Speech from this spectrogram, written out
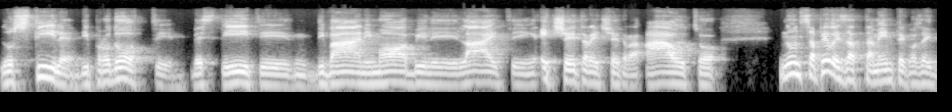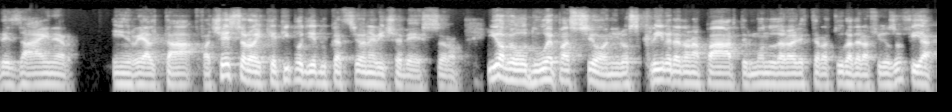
lo stile di prodotti, vestiti, divani, mobili, lighting, eccetera, eccetera, auto. Non sapevo esattamente cosa i designer in realtà facessero e che tipo di educazione ricevessero. Io avevo due passioni, lo scrivere da una parte, il mondo della letteratura, della filosofia,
